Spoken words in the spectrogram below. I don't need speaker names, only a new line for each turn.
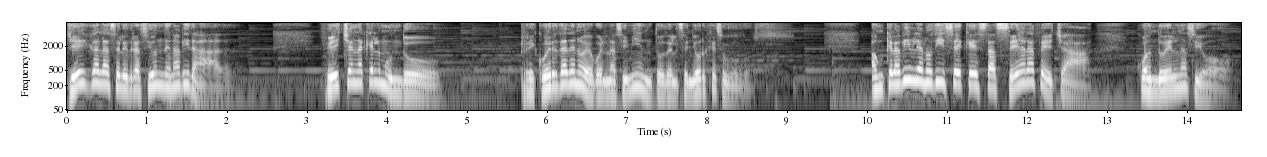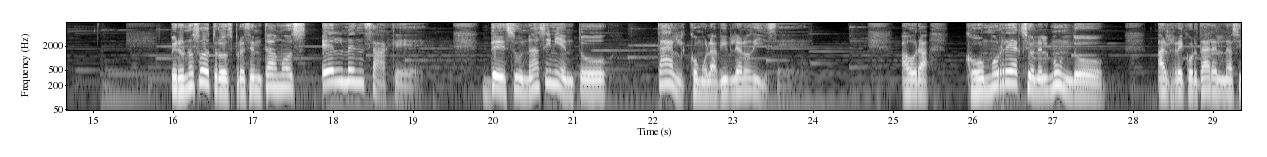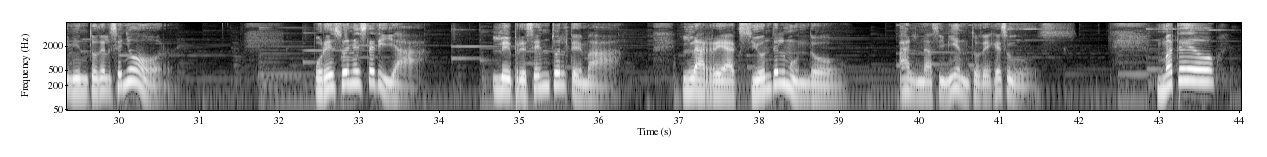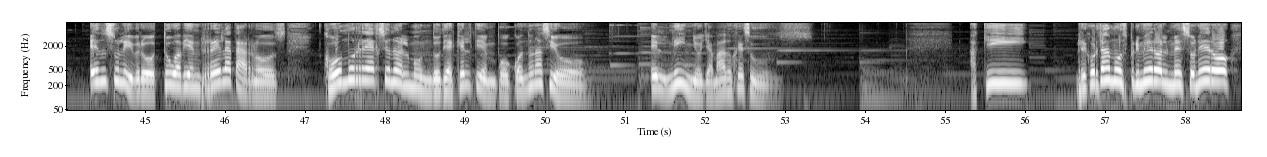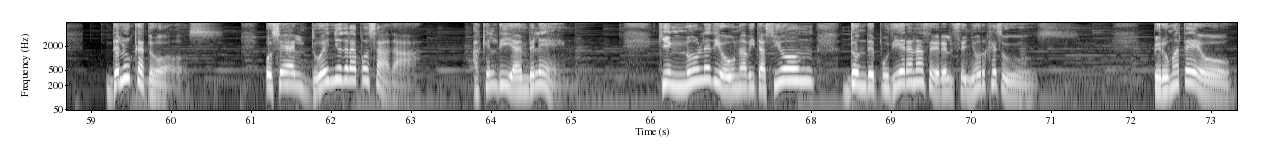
llega la celebración de Navidad, fecha en la que el mundo recuerda de nuevo el nacimiento del Señor Jesús. Aunque la Biblia no dice que esta sea la fecha cuando Él nació, pero nosotros presentamos el mensaje de su nacimiento tal como la Biblia lo dice. Ahora, ¿cómo reacciona el mundo al recordar el nacimiento del Señor? Por eso en este día le presento el tema, la reacción del mundo al nacimiento de Jesús. Mateo, en su libro, tuvo a bien relatarnos cómo reaccionó el mundo de aquel tiempo cuando nació el niño llamado Jesús. Aquí recordamos primero el mesonero de Lucas 2, o sea, el dueño de la posada, aquel día en Belén, quien no le dio una habitación donde pudiera nacer el Señor Jesús. Pero Mateo,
